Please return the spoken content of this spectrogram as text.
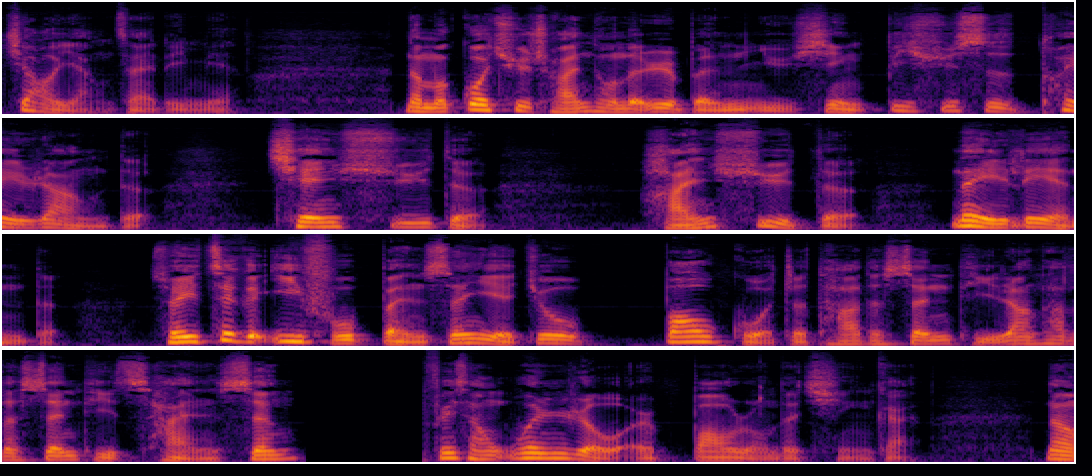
教养在里面。那么过去传统的日本女性必须是退让的、谦虚的、含蓄的、内敛的，所以这个衣服本身也就包裹着她的身体，让她的身体产生。非常温柔而包容的情感。那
